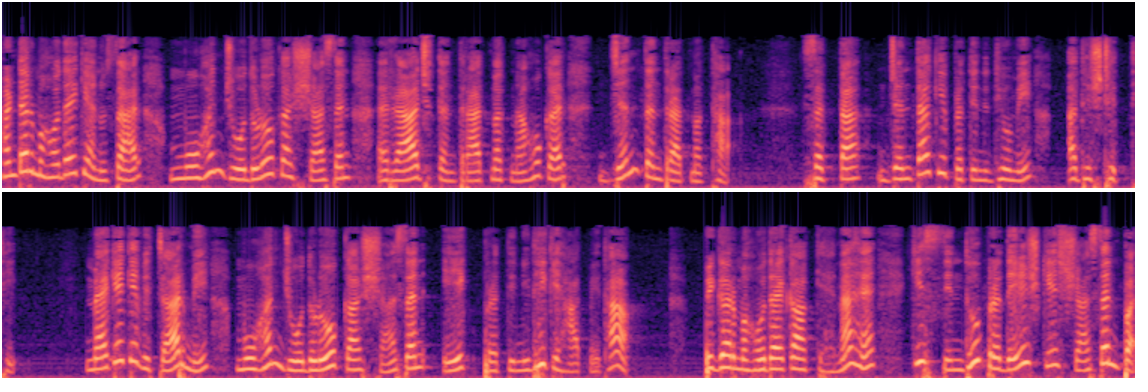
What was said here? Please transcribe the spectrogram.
हंटर महोदय के अनुसार मोहन जोदड़ो का शासन राजतंत्रात्मक न होकर जनतंत्रात्मक था। सत्ता जनता के प्रतिनिधियों में अधिष्ठित थी। मैके के विचार में मोहन जोदड़ो का शासन एक प्रतिनिधि के हाथ में था। पिगर महोदय का कहना है कि सिंधु प्रदेश के शासन पर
